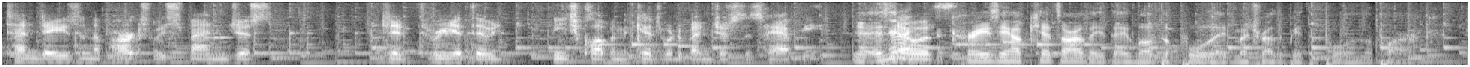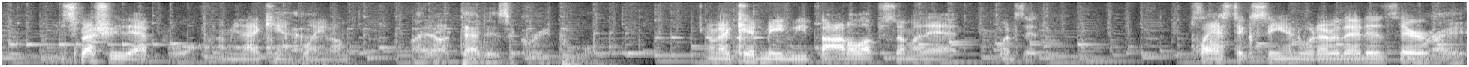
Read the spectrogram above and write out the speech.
ten days in the parks we spent. Just did three at the beach club, and the kids would have been just as happy. Yeah, isn't it was- crazy how kids are? They they love the pool. They'd much rather be at the pool than the park. Especially that pool. I mean, I can't Yeah. blame them. I know that is a great pool. And my kid made me bottle up some of that. What is it? Plastic sand, whatever that is. There. Right.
